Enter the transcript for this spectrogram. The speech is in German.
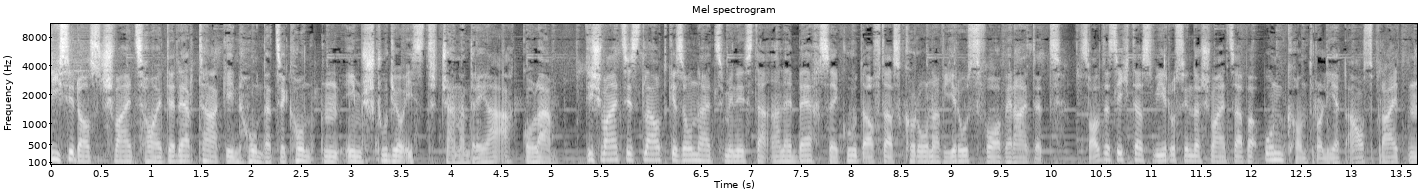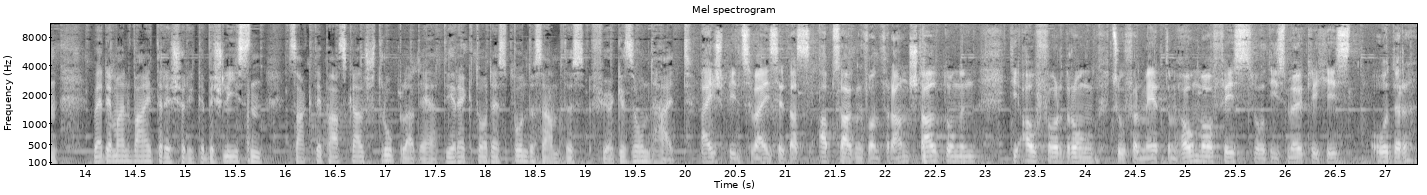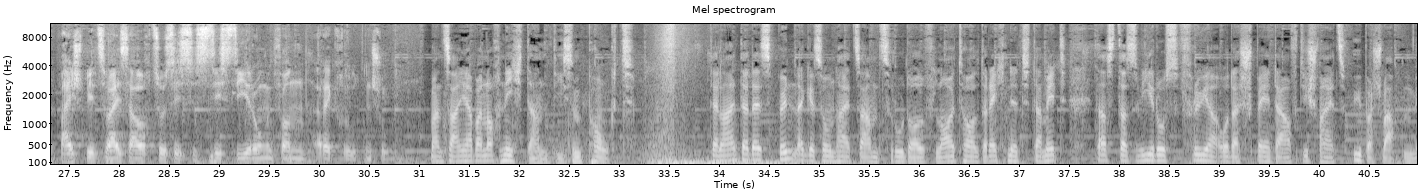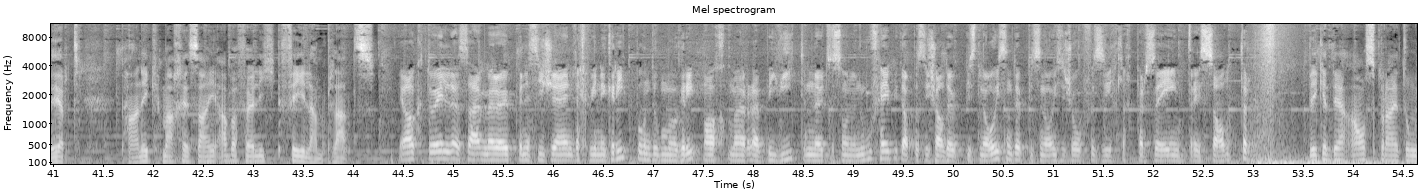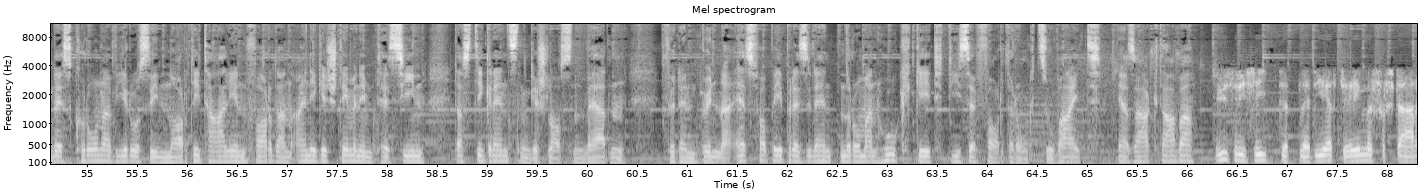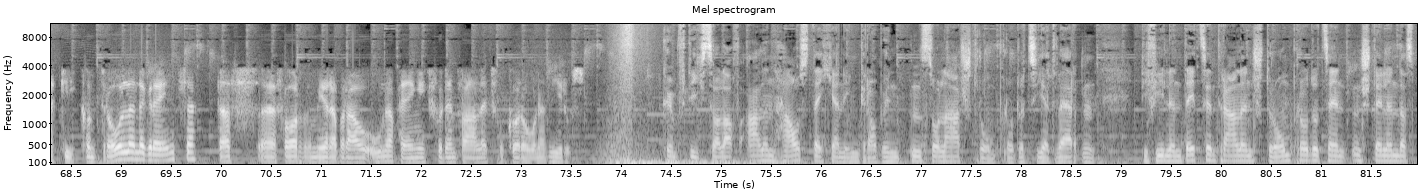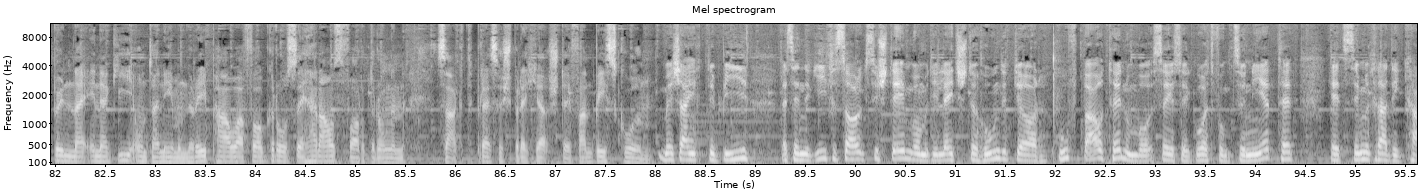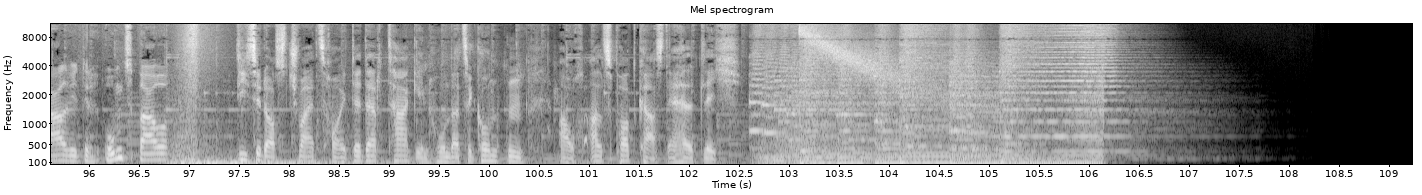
Die Südostschweiz heute der Tag in 100 Sekunden. Im Studio ist Gian Andrea Accola. Die Schweiz ist laut Gesundheitsminister Alain Berset gut auf das Coronavirus vorbereitet. Sollte sich das Virus in der Schweiz aber unkontrolliert ausbreiten, werde man weitere Schritte beschließen, sagte Pascal Strubler, der Direktor des Bundesamtes für Gesundheit. Beispielsweise das Absagen von Veranstaltungen, die Aufforderung zu vermehrtem Homeoffice, wo dies möglich ist, oder beispielsweise auch zu Sistierungen von Rekrutenschulen. Man sei aber noch nicht an diesem Punkt. Der Leiter des Bündner Gesundheitsamts Rudolf Leuthold rechnet damit, dass das Virus früher oder später auf die Schweiz überschwappen wird. Panikmache sei aber völlig fehl am Platz. Ja, aktuell sagen wir, es ist ähnlich wie eine Grippe und um eine Grippe macht man bei weitem nicht so eine Aufhebung, aber es ist halt etwas Neues und etwas Neues ist offensichtlich per se interessanter. Wegen der Ausbreitung des Coronavirus in Norditalien fordern einige Stimmen im Tessin, dass die Grenzen geschlossen werden. Für den Bündner SVP-Präsidenten Roman Hug geht diese Forderung zu weit. Er sagt aber, unsere Seite plädiert ja immer für starke Kontrollen den Grenzen. Das äh, fordern wir aber auch unabhängig von dem Fall vom Coronavirus. Künftig soll auf allen Hausdächern in Graubünden Solarstrom produziert werden. Die vielen dezentralen Stromproduzenten stellen das Bündner Energieunternehmen Repower vor große Herausforderungen, sagt Pressesprecher Stefan Biskulm. Man ist eigentlich dabei, ein Energieversorgungssystem, das wir die letzten 100 Jahre aufgebaut haben und das sehr, sehr gut funktioniert hat, jetzt ziemlich radikal wieder umzubauen. Die Südostschweiz heute der Tag in 100 Sekunden, auch als Podcast erhältlich.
